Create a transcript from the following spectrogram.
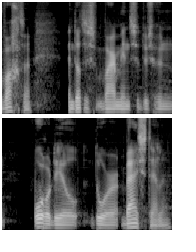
verwachten. En dat is waar mensen dus hun vooroordeel door bijstellen.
